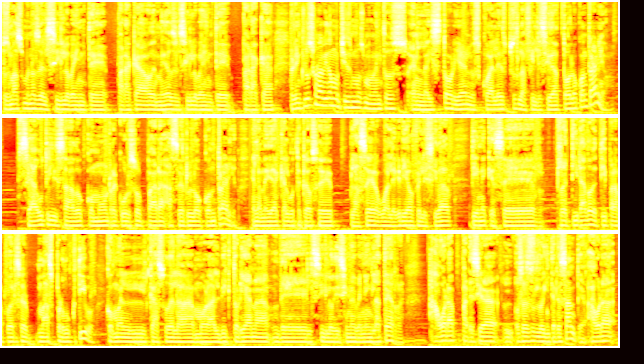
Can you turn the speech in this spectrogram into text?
pues más o menos del siglo XX para acá o de mediados del siglo XX para acá. Pero incluso ha habido muchísimos momentos en la historia en los cuales pues la felicidad todo lo contrario se ha utilizado como un recurso para hacer lo contrario. En la medida que algo te cause placer o alegría o felicidad, tiene que ser retirado de ti para poder ser más productivo, como el caso de la moral victoriana del siglo XIX en Inglaterra. Ahora pareciera, o sea, eso es lo interesante, ahora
